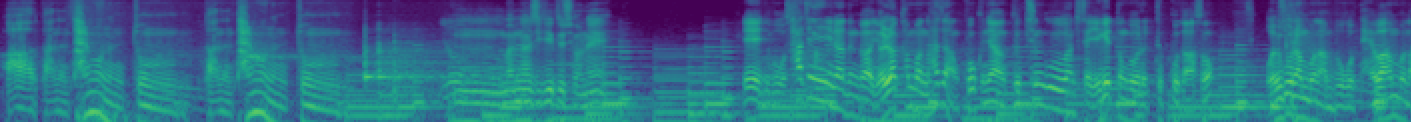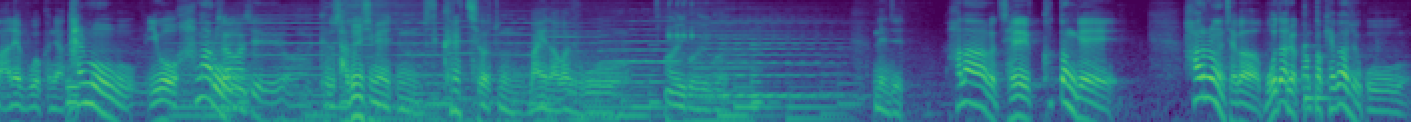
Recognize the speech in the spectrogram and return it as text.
아 나는 탈모는 좀 나는 탈모는 좀 음, 만나지기도 전에. 예, 뭐 사진이라든가 연락 한 번 하지 않고 그냥 그 친구한테 제가 얘기했던 거를 듣고 나서 얼굴 한 번 안 보고 대화 한 번 안 해보고 그냥 탈모 이거 하나로 이상하지. 어. 그래도 자존심에 좀 스크래치가 좀 많이 나가지고 아이고, 아이고. 근데 이제 하나가 제일 컸던 게 하루는 제가 모자를 깜빡해가지고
